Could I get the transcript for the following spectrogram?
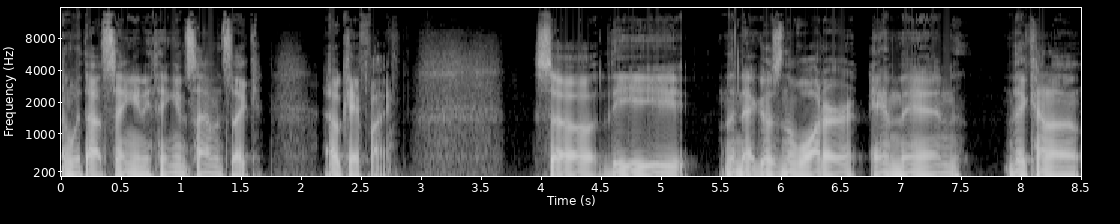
and without saying anything and Simon's like, "Okay, fine." So the the net goes in the water and then they kind of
